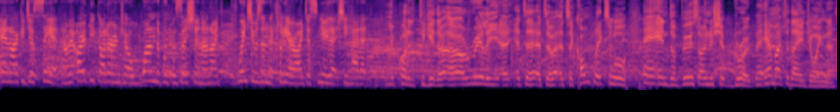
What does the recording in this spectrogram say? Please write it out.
And I could just see it. I mean, Opie got her into a wonderful position, and I, when she was in the clear, I just knew that she had it. You put it together a really. It's a it's a it's a complex and diverse ownership group. How much are they enjoying this?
